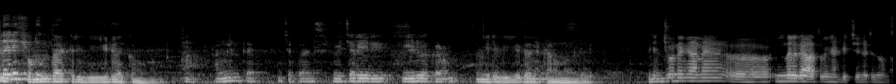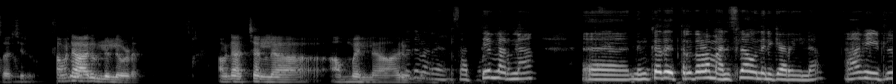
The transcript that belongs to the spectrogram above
എന്തായാലും കിട്ടും. സ്വന്തമായിട്ടൊരു വീട് വെക്കണമെന്നുണ്ട്. അങ്ങനത്തെ ഫ്യൂച്ചർ പ്ലാൻസ് ഫ്യൂച്ചറിൽ ഒരു വീട് വെക്കണം. ഒരു വീട് വെക്കണമെന്നുണ്ട്. കിച്ചുവിനെ ഞാൻ ഇന്നലെ രാത്രി ഞാൻ കിച്ചുവിനായിട്ട് സംസാരിച്ചിരുന്നു. അവന്റെ ആരും ഇല്ലല്ലോ ഇവിടെ. അവന്റെ അച്ഛനില്ല അമ്മയില്ല ആരും സത്യം പറഞ്ഞാൽ നിങ്ങൾക്കത് എത്രത്തോളം മനസ്സിലാവും എനിക്ക് എനിക്കറിയില്ല. ആ വീട്ടിൽ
